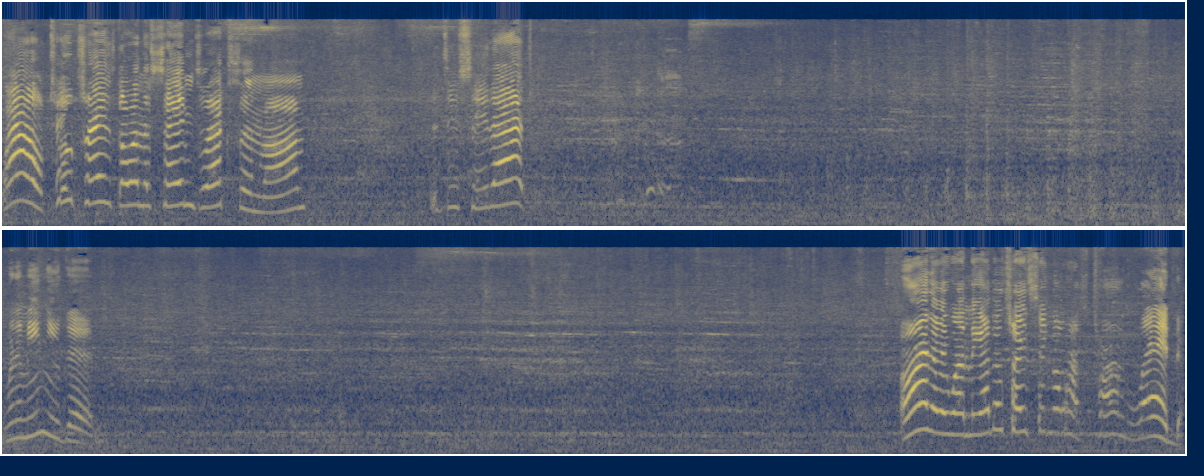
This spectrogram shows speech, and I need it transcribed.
Wow, two trains go in the same direction, Mom. Did you see that? What do you mean you did? Alright everyone, the other train signal has turned red.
